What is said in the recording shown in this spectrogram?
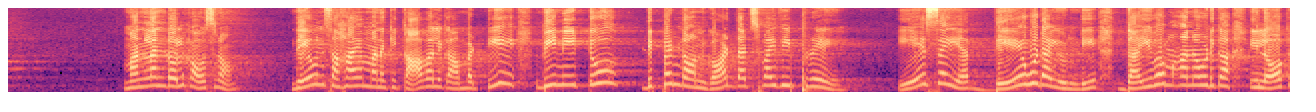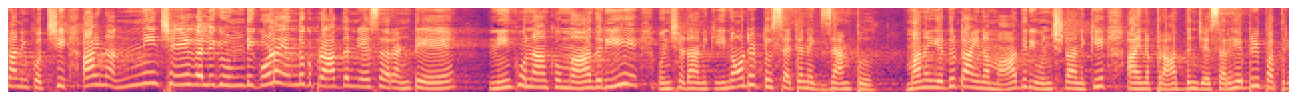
మనలాంటి వాళ్ళకి అవసరం. దేవుని సహాయం మనకి కావాలి కాబట్టి we need to depend on God that's why we pray Yesayya దేవుడై ఉండి దైవ మానవుడిగా ఈ లోకానికి వచ్చి ఆయన అన్నీ చేయగలిగి ఉండి కూడా ఎందుకు ప్రార్థన చేశారంటే నీకు నాకు మాదిరి ఉంచడానికి in order to set an example మన ఎదుట ఆయన మాదిరి ఉంచడానికి ఆయన ప్రార్థన చేశారు. హెబ్రి పత్రిక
